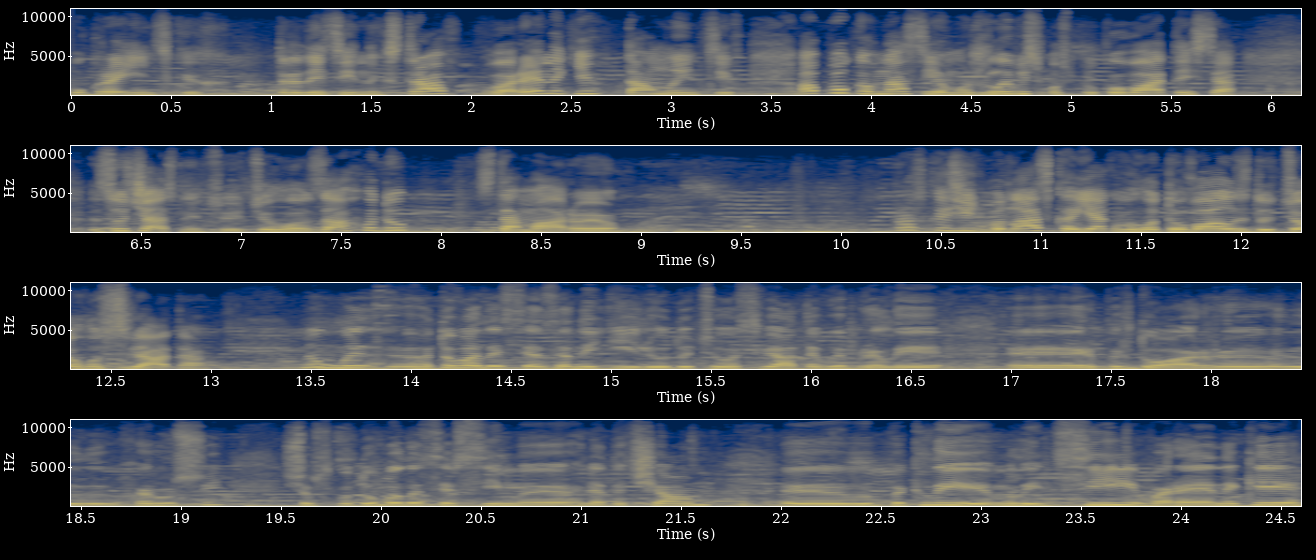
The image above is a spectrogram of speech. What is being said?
українських традиційних страв, вареників та млинців. А поки в нас є можливість поспілкуватися з учасницею цього заходу з Тамарою. Розкажіть, будь ласка, як ви готувались до цього свята? Ну, ми готувалися за неділю до цього свята, вибрали е, репертуар е, хороший, щоб сподобалося всім е, глядачам. Е, пекли млинці, вареники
